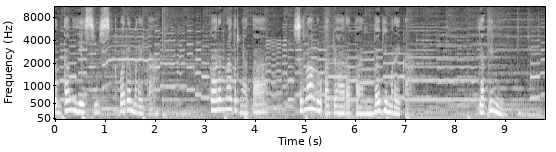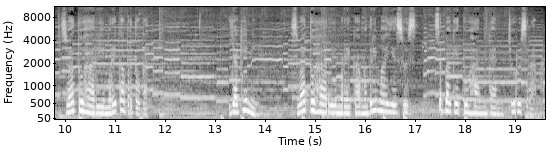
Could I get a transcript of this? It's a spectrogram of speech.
tentang Yesus kepada mereka, karena ternyata selalu ada harapan bagi mereka. Yakini, suatu hari mereka bertobat yakini suatu hari mereka menerima Yesus sebagai Tuhan dan Juru Selamat.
